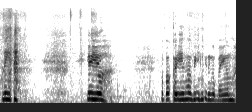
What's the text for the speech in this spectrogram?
முடிக்கிட்டேன் ஐயோ அப்பா கையெல்லாம் வீங்குதுங்க பயங்கம்மா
